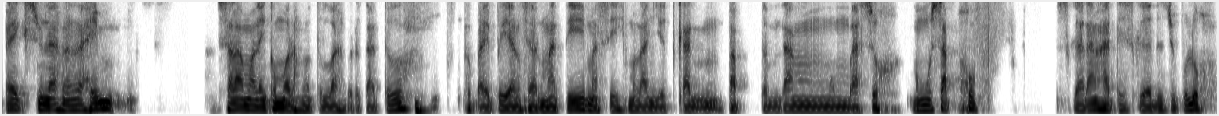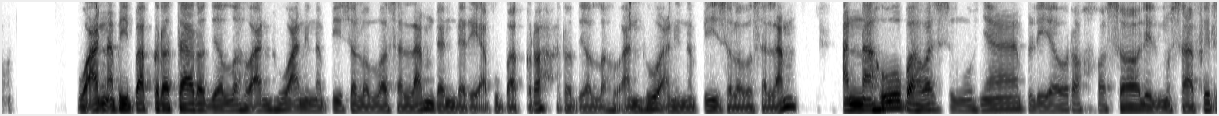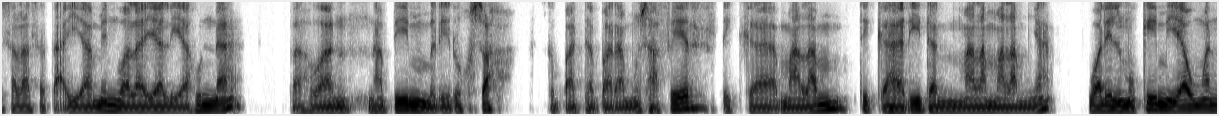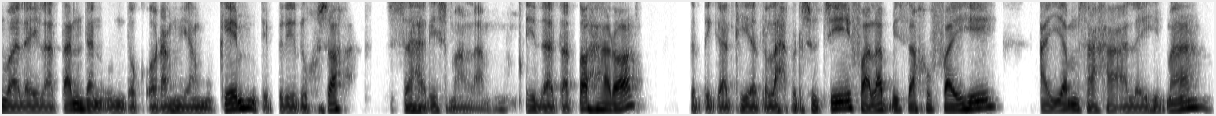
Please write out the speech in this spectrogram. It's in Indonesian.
Baik, bismillahirrahmanirrahim. Assalamualaikum warahmatullahi wabarakatuh. Bapak Ibu yang saya hormati masih melanjutkan bab tentang membasuh, mengusap khuf. Sekarang hadis ke-70. Wa an Abi Bakrah radhiyallahu anhu anin Nabi sallallahu alaihi wasallam dan dari Abu Bakrah radhiyallahu anhu anin Nabi sallallahu alaihi wasallam annahu bahwa sesungguhnya beliau rakhasa lil musafir salah satu ayamin walayaliyahunna bahwa Nabi memberi rukhsah kepada para musafir tiga malam, tiga hari dan malam-malamnya. Walil mukim yauman walailatan dan untuk orang yang mukim diberi rukhsah sehari semalam. Idza tatahhara ketika dia telah bersuci fala bisa khufaihi ayam saha alaihima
